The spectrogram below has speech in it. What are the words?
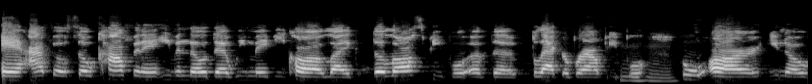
And I felt so confident, even though that we may be called like the lost people of the black or brown people mm-hmm. who are, you know,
